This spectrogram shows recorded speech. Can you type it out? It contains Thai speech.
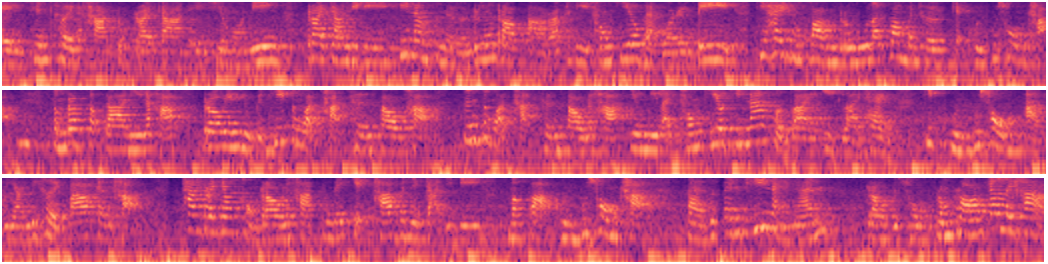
มเบย์อีกเช่นเคยนะคะ กับรายการ Asia Morning รายการดีๆ ที่นำเสนอเรื่องราวสารคดีท่องเที่ยวแบบวาไรตี้ ที่ให้ทั้งความรู้และความบันเทิงแก่คุณผู้ชมค่ะสำหรับสัปดาห์นี้นะคะ เรายังอยู่กันที่จังหวัดฉะเชิงเซาค่ะ ซึ่งจังหวัดฉะเชิงเซานะคะ ยังมีแหล่งท่องเที่ยวที่น่าสนใจอีกหลายแห่ง ที่คุณผู้ชมอาจจะยังไม่เคยทราบกันค่ะทางรายการของเรานะคะ จึงได้เก็บภาพบรรยากาศดีๆ มาฝากคุณผู้ชมค่ะ แต่จะเป็นที่ไหนนั้น เราไปชมพร้อมๆกันเลยค่ะ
